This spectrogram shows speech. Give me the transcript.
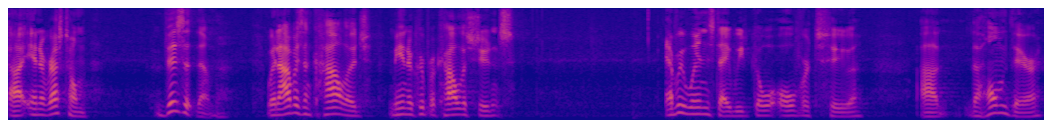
uh, in a rest home, visit them. When I was in college, me and a group of college students, every Wednesday we'd go over to uh, the home there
